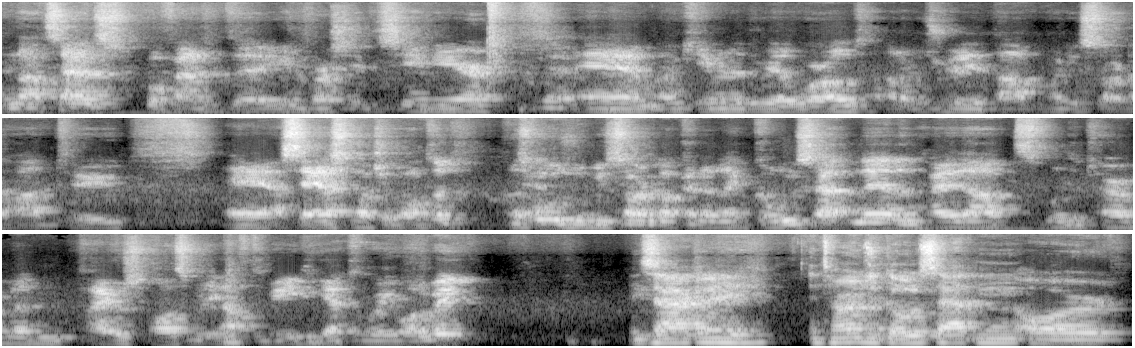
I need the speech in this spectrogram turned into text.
in that sense. Both went to university the same year yeah. um, and came into the real world, and it was really at that point you sort of had to uh, assess what you wanted. I yeah. suppose when we started looking at like goal setting then and how that will determine how responsible you have to be to get to where you want to be. Exactly. In terms of goal setting or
